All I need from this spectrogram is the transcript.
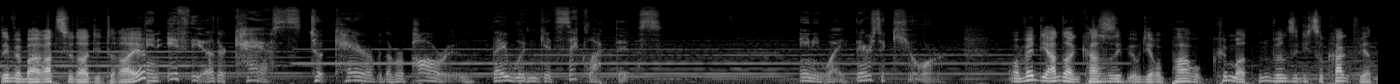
Nehmen wir mal rational die drei. And if the other castes took care of the Raparu, they wouldn't get sick like this. Anyway, there's a cure. Und wenn die anderen Kassen sich um die Roparo kümmerten, würden sie nicht so krank werden.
